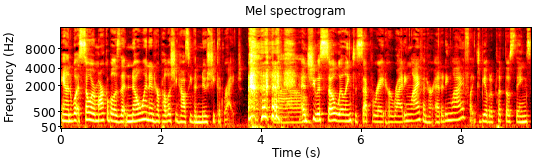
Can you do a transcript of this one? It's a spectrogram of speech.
And what's so remarkable is that no one in her publishing house even knew she could write. Wow. and she was so willing to separate her writing life and her editing life, like to be able to put those things,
